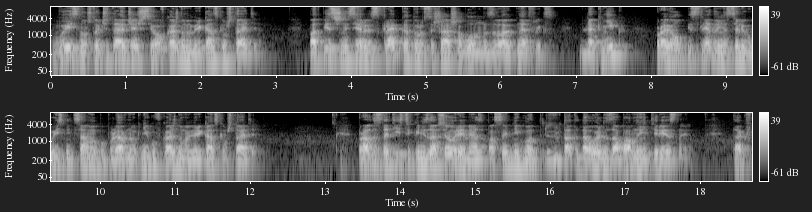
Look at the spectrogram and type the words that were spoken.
выяснил, что читают чаще всего в каждом американском штате. Подписочный сервис Scribe, который в США шаблоном называют Netflix, для книг провел исследование с целью выяснить самую популярную книгу в каждом американском штате. Правда, статистика не за все время, а за последний год. Результаты довольно забавные и интересные. Так,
